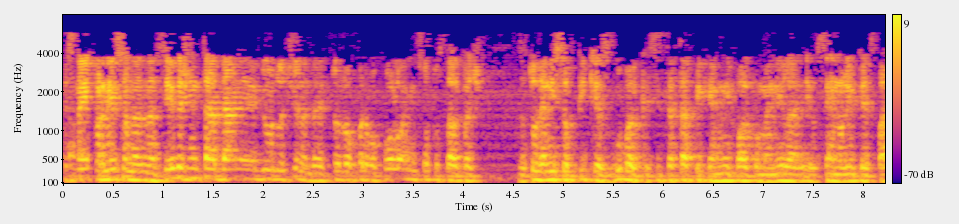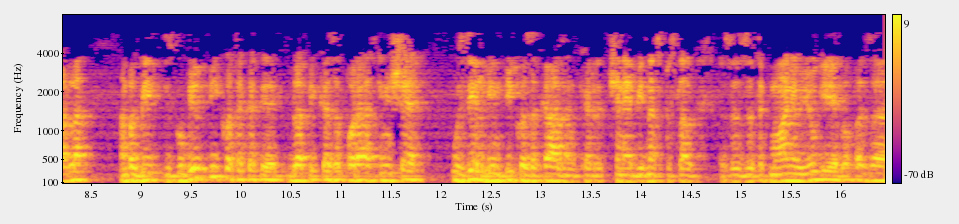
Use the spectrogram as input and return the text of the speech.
Kasneje prinesel na, na sedež in ta dan je bil odločen, da je to bilo prvo kolo in so postali pač, zato da niso pike zgubili, ker sicer ta pika jim ni pol pomenila, je vseeno Olimpija izpadla ampak bi izgubili piko, takrat je bila pika za poraz in še vzeli bi jim piko za kazen, ker če ne bi nas poslali za, za tekmovanje v jugi, je bilo pa za,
